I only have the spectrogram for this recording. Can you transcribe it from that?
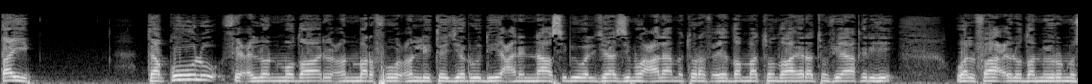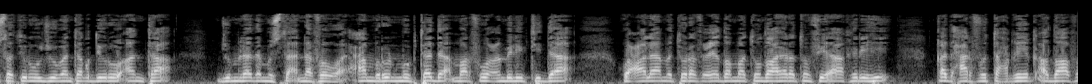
ayib tquل فعل مضاaرع مرفوع لتجرده عن الناaصب والجازم وcلاaمة رفعه ضمة ظاaهرة في آkhرihi والفاaciل ضمير مستتر وجوبا تقدiru أnta جuملada مستأنفة w cمر مبتدأ مرفوع بالابتداء وcلاaمة رفعه ضمة ظاaهرة في آkhرihi qد xرف تحقيق أضاaف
